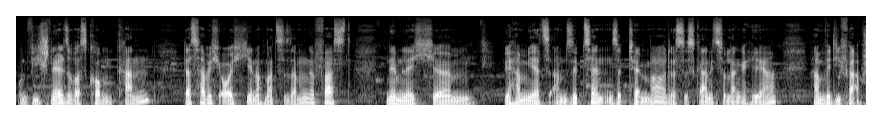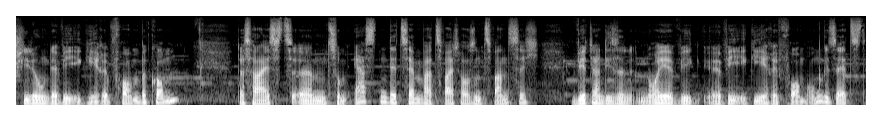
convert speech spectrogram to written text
Und wie schnell sowas kommen kann, das habe ich euch hier nochmal zusammengefasst. Nämlich, ähm, wir haben jetzt am 17. September, das ist gar nicht so lange her, haben wir die Verabschiedung der WEG-Reform bekommen. Das heißt, ähm, zum 1. Dezember 2020 wird dann diese neue WEG-Reform umgesetzt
